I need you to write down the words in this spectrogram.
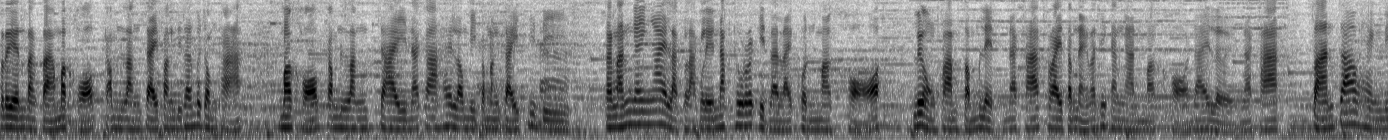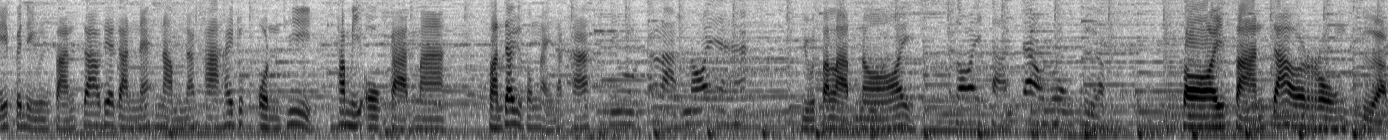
เรียนต่างๆ มาขอกำลังใจฟังดิท่านผู้ชมขามาขอกำลังใจนะคะ ให้เรามีกำลังใจที่ดี ดังนั้นง่ายๆ หลัก ๆ เลยนักธุรกิจหลาย ๆ คนมาขอเรื่องของความสำเร็จนะคะ ใครตำแหน่งหน้าที่การงานมาขอได้เลยนะคะศาลเจ้าแห่งนี้เป็นอีกหนึ่งศาลเจ้าที่อาจารย์แนะนำนะคะ ให้ทุกคนที่ถ้ามีโอกาสมาศาลเจ้าอยู่ตรงไหนนะคะ อยู่ตลาดน้อยนะฮะอยู่ตลาดน้อย ซอยสารเจ้าโรงเกลือบ ซอยศาลเจ้าโรงเกือบ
